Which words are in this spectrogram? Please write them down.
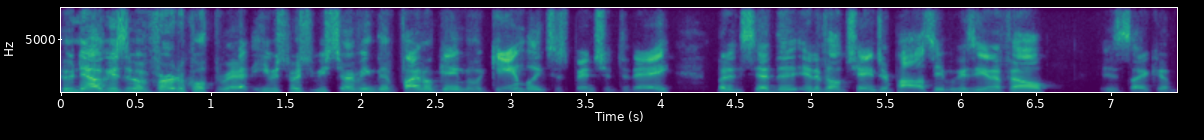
who now gives him a vertical threat. He was supposed to be serving the final game of a gambling suspension today, but instead the NFL changed their policy because the NFL is like a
